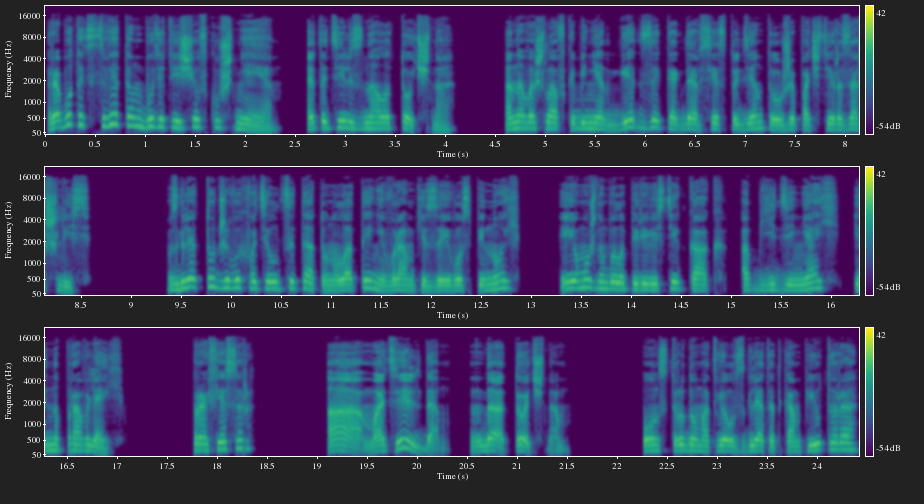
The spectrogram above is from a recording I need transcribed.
Работать с цветом будет еще скучнее. Это Тиль знала точно. Она вошла в кабинет Гедзе, когда все студенты уже почти разошлись. Взгляд тут же выхватил цитату на латыни в рамке за его спиной, ее можно было перевести как «объединяй и направляй». «Профессор?» «А, Матильда, да, точно». Он с трудом отвел взгляд от компьютера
